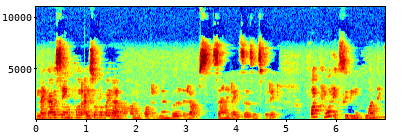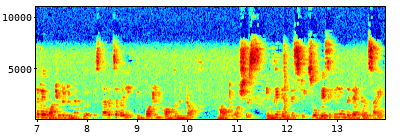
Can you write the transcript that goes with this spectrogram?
like I was saying for isopropyl alcohol, you've got to remember rubs, sanitizers and spirit. For chlorhexidine, one thing that I want you to remember is that it's a very important component of mouthwashes in the dentistry. So basically in the dental side,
